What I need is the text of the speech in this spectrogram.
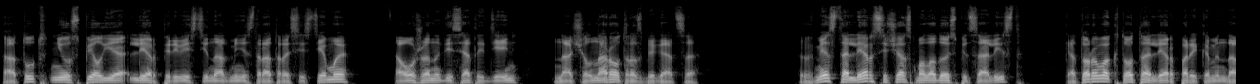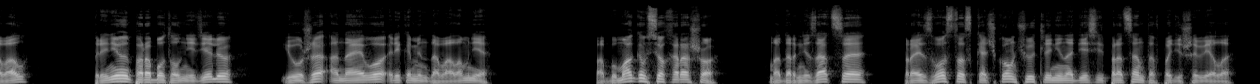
А тут не успел я Лер перевести на администратора системы, а уже на десятый день начал народ разбегаться. Вместо Лер сейчас молодой специалист, которого кто-то Лер порекомендовал, при ней он поработал неделю, и уже она его рекомендовала мне. По бумагам все хорошо. Модернизация, производство скачком чуть ли не на 10% подешевело.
